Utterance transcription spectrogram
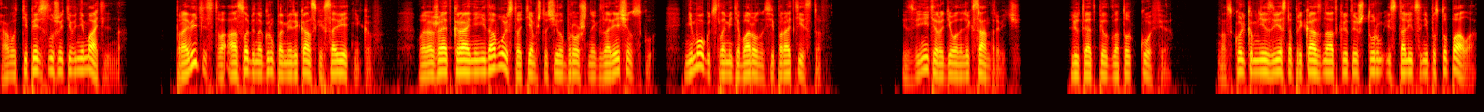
А вот теперь слушайте внимательно. Правительство, а особенно группа американских советников, выражает крайнее недовольство тем, что силы, брошенные к Зареченску, не могут сломить оборону сепаратистов. Извините, Родион Александрович. Лютый отпил глоток кофе. Насколько мне известно, приказ на открытый штурм из столицы не поступало.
